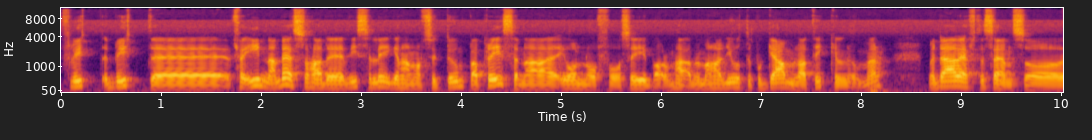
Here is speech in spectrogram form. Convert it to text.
flytt, bytte... För innan det så hade visserligen han försökt dumpa priserna i Onoff och Siba och de här. Men man hade gjort det på gamla artikelnummer. Men därefter sen så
